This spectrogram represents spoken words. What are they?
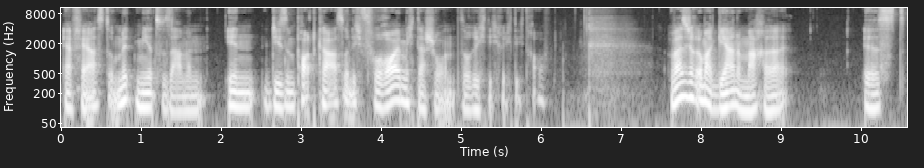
erfährst du mit mir zusammen in diesem Podcast und ich freue mich da schon so richtig, richtig drauf. Was ich auch immer gerne mache, ist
